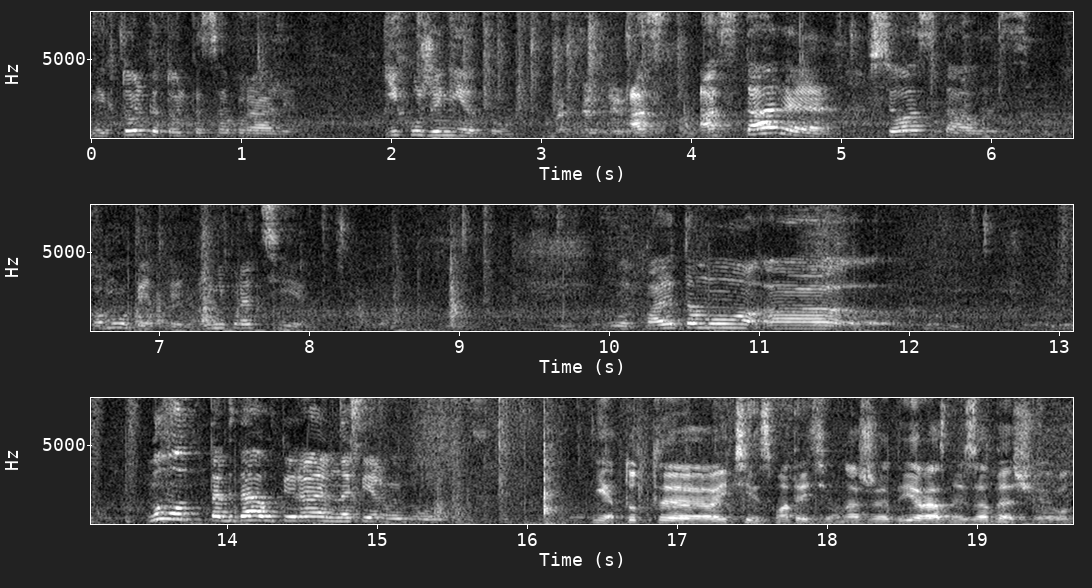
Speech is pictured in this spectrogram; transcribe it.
Мы их только-только собрали. Их уже нету. А, а старое все осталось. Кому 5 лет? Ну не про те. Вот, поэтому, э, ну вот тогда упираем на первый пункт. Нет, тут, э, Екатерина, смотрите, у нас же две разные задачи. Вот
